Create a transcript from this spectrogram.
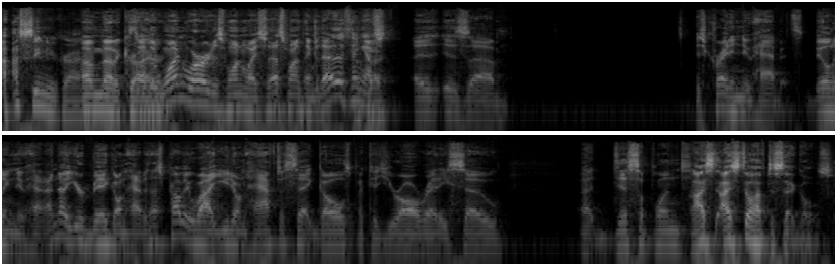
I've seen you cry. I'm not a crier. so the one word is one way. So that's one thing. But the other thing I've, Okay. is is, um, is creating new habits, building new habits. I know you're big on habits. That's probably why you don't have to set goals because you're already so uh, disciplined. I, st- I still have to set goals.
